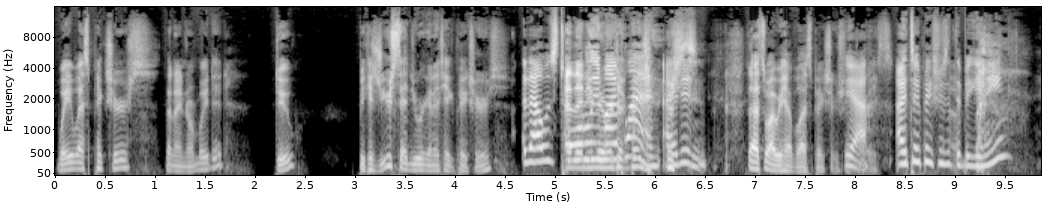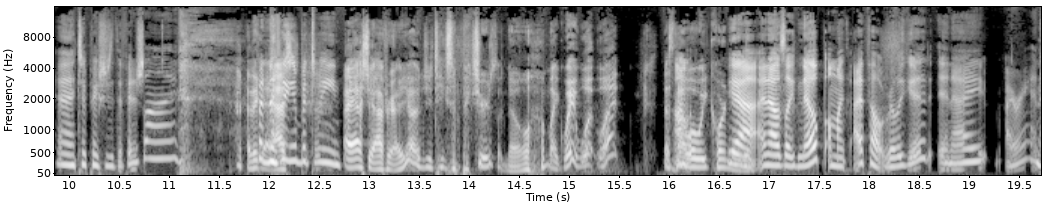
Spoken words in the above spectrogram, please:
way less pictures than I normally did. Do because you said you were going to take pictures. That was And then you totally my plan. I didn't. That's why we have less pictures. Yeah. I took pictures at the beginning, and I took pictures at the finish line, I think but I nothing asked, in between. I asked you after. Yo, did you take some pictures? No. I'm like, wait, what? What? That's not what we coordinated. Yeah, and I was like, nope. I'm like, I felt really good, and I I ran.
